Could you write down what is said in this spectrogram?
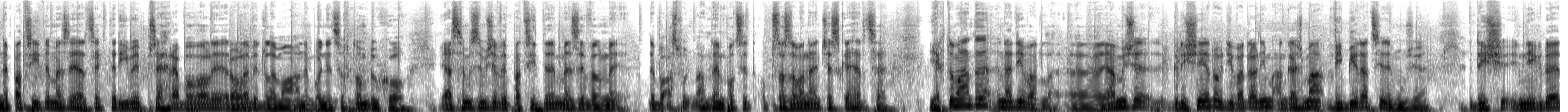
nepatříte mezi herce, který by přehrabovali role Vidlema nebo něco v tom duchu. Já si myslím, že vy patříte mezi velmi, nebo aspoň mám ten pocit, obsazované české herce. Jak to máte na divadle? Uh, já vím, že když je někdo v divadelním angažma, vybírat si nemůže. Když někdo je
